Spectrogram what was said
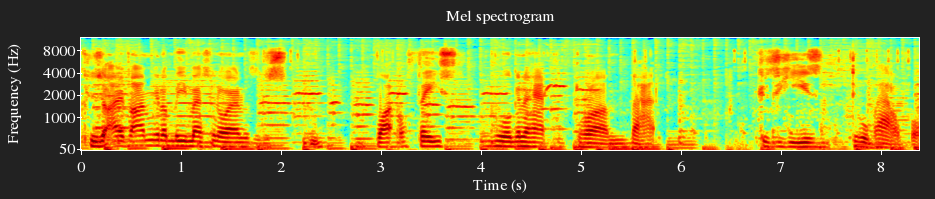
Cause if I'm gonna be messing around with this bottle face, we're gonna have to run that. Cause he's too powerful.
